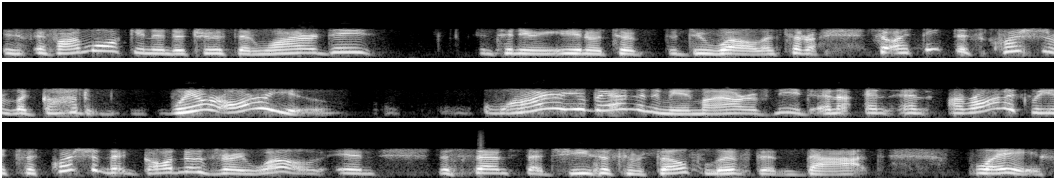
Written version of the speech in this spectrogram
if, if I'm walking into truth, then why are they continuing, you know, to to do well, etc. So I think this question of like, God, where are you? Why are you abandoning me in my hour of need? And and and ironically, it's a question that God knows very well in the sense that Jesus Himself lived in that place.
